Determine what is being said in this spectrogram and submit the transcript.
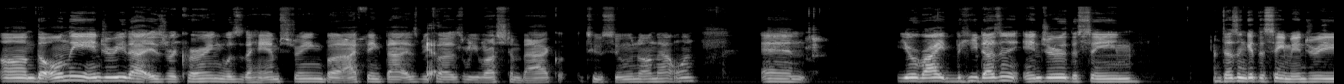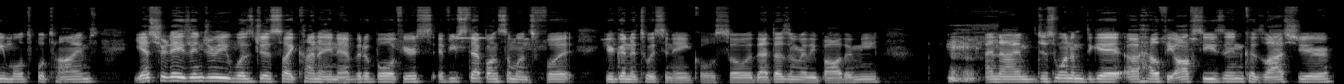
Um, the only injury that is recurring was the hamstring, but I think that is because yeah. we rushed him back too soon on that one. And you're right, he doesn't injure the same doesn't get the same injury multiple times. Yesterday's injury was just like kind of inevitable. If you're if you step on someone's foot, you're gonna twist an ankle, so that doesn't really bother me. Mm-hmm. And I just want him to get a healthy off season because last year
